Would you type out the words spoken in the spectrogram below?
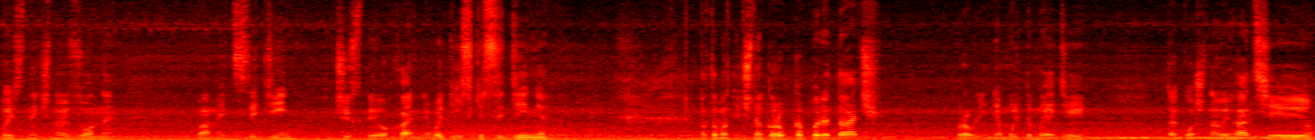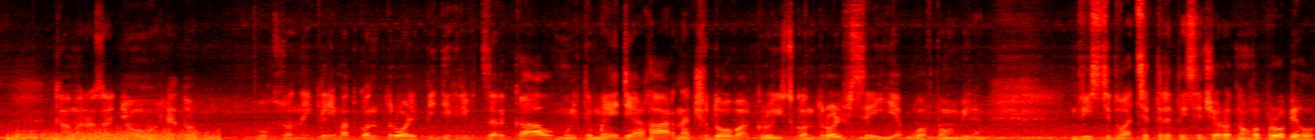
поясничної зони, пам'ять сидінь, чисте охання водійське сидіння автоматична коробка передач, управління мультимедією, також навігацією, камера заднього огляду, двохзонний клімат-контроль, підігрів дзеркал, мультимедіа гарна, чудова, круїз-контроль, все є у автомобіля. 223 тисячі родного пробігу,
